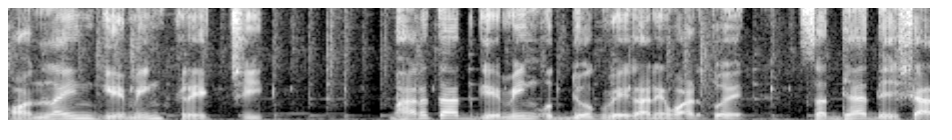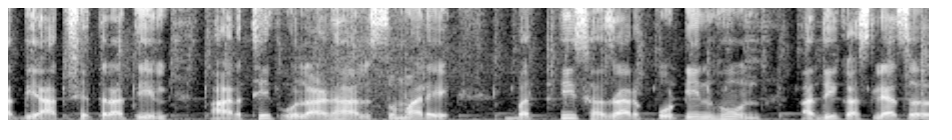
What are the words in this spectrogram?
ऑनलाईन गेमिंग क्रेजची. भारतात गेमिंग उद्योग वेगाने वाढतोय. सध्या देशात या क्षेत्रातील आर्थिक उलाढाल सुमारे बत्तीस हजार कोटींहून अधिक असल्याचं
